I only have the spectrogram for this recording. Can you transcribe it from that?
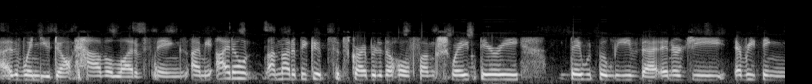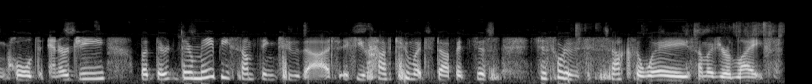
uh, when you don't have a lot of things. I mean, I don't. I'm not a big subscriber to the whole feng shui theory. They would believe that energy, everything holds energy, but there there may be something to that. If you have too much stuff, it just it just sort of sucks away some of your life.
